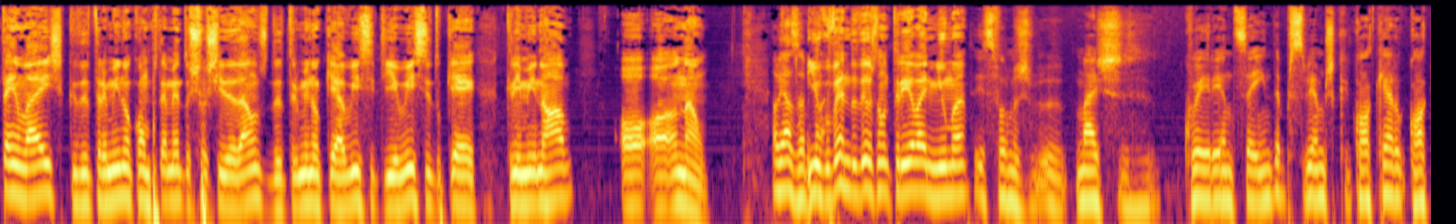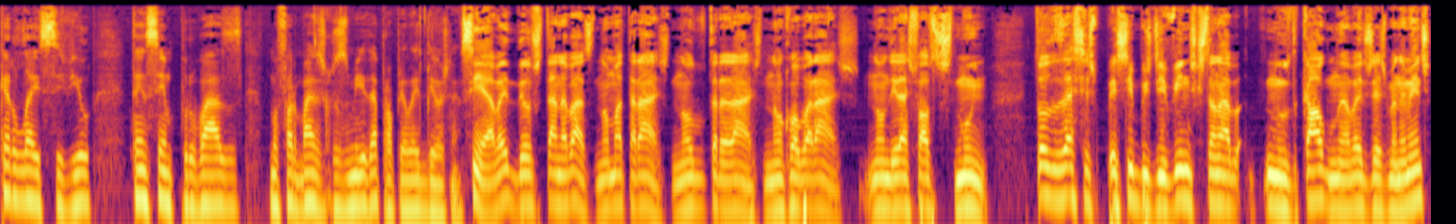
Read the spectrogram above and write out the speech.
tem leis que determinam o comportamento dos seus cidadãos, determinam o que é lícito e ilícito, o que é criminal ou, ou não. Aliás, a... E o governo de Deus não teria lei nenhuma. E se formos uh, mais uh, coerentes ainda, percebemos que qualquer, qualquer lei civil tem sempre por base, de uma forma mais resumida, a própria lei de Deus, não é? Sim, a lei de Deus está na base. Não matarás, não adulterarás, não roubarás, não dirás falso testemunho todos estes princípios divinos que estão na, no decálogo, na lei dos dez mandamentos,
